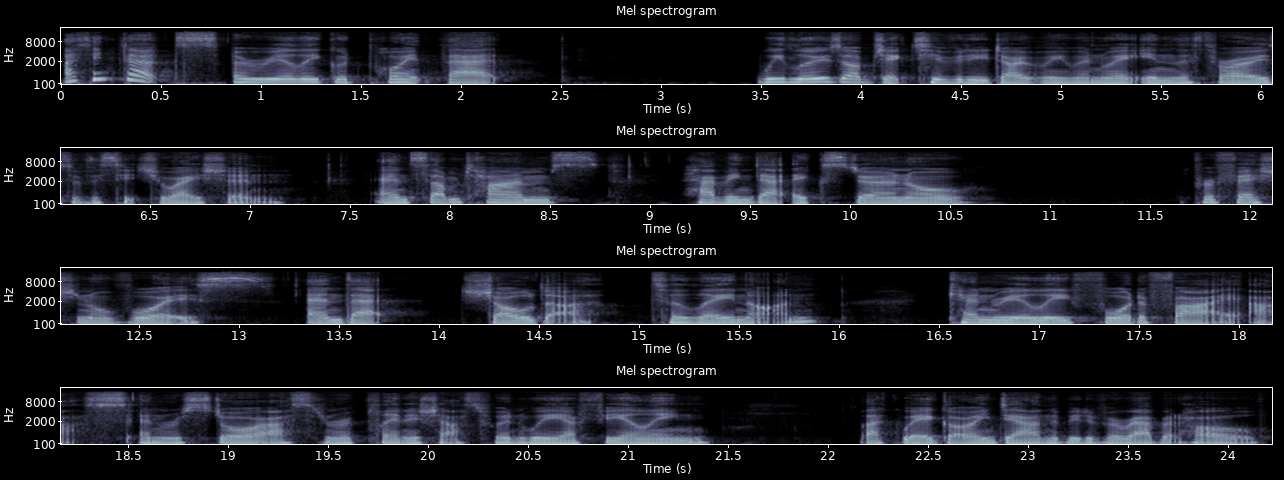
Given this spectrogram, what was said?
I think that's a really good point that we lose objectivity don't we when we're in the throes of a situation and sometimes having that external professional voice and that shoulder to lean on can really fortify us and restore us and replenish us when we are feeling like we're going down a bit of a rabbit hole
